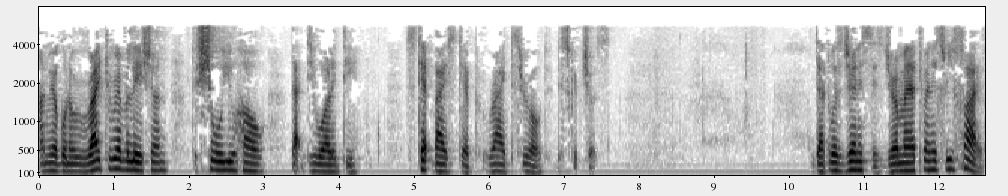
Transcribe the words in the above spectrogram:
and we are going to write to Revelation to show you how that duality, step by step, right throughout the scriptures. That was Genesis, Jeremiah 23 5.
